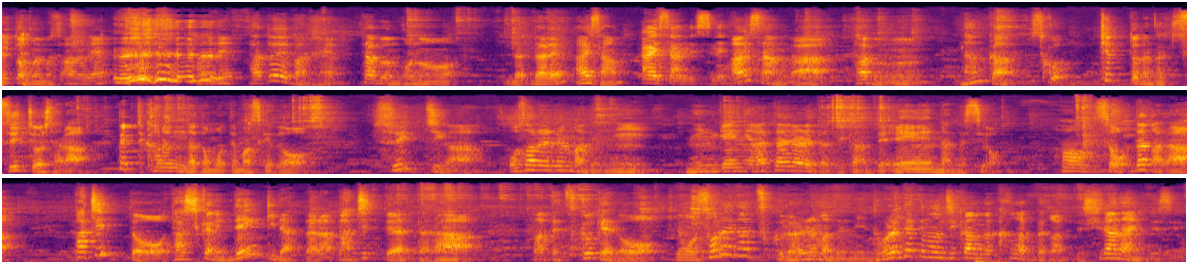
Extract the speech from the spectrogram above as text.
いいと思いますあのねあのね例えばね多分このだ誰？愛さん？愛さんですね。愛さんが多分なんかすごいキュッとなんかスイッチを押したらペッて軽るんだと思ってますけどスイッチが押されるまでに人間に与えられた時間って永遠なんですよ。はそう。だからパチッと確かに電気だったらパチッとやったらパってつくけどでもそれが作られるまでにどれだけの時間がかかったかって知らないんですよ。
